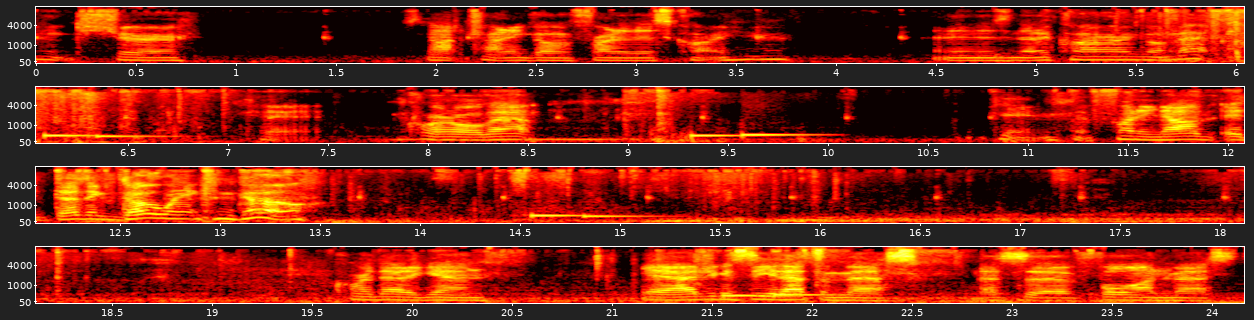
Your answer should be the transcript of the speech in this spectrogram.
Make sure it's not trying to go in front of this car here. And then there's another car going back. Okay, record all that. Okay, funny now it doesn't go when it can go. Record that again. Yeah, as you can see, that's a mess. That's a full-on mess.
